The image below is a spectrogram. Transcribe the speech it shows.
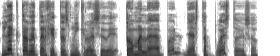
Lector de tarjetas micro SD, toma la Apple, ya está puesto eso.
